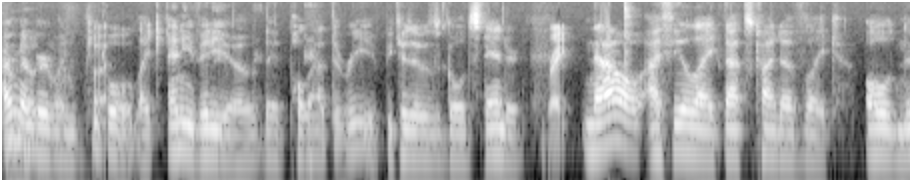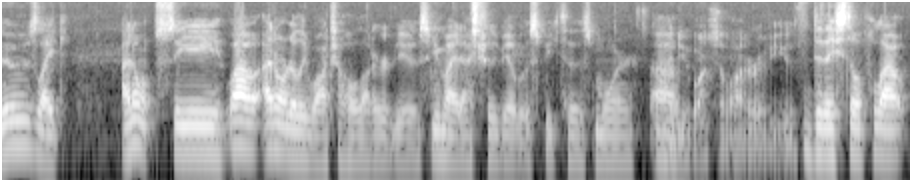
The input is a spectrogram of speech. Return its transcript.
I you know- remember when people like any video they'd pull out the Reeve because it was a gold standard. right? Now I feel like that's kind of like old news. Like I don't see. Well, I don't really watch a whole lot of reviews. You might actually be able to speak to this more. Um, I do watch a lot of reviews. Do they still pull out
